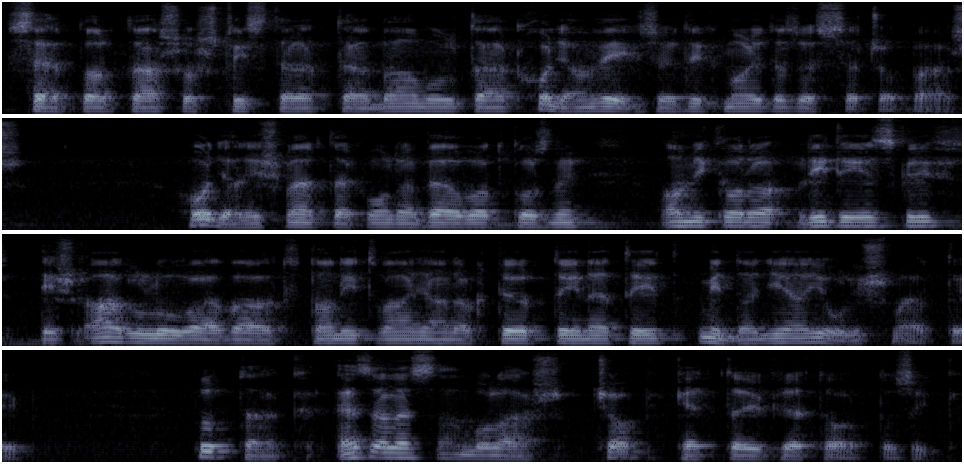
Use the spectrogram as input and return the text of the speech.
Szertartásos tisztelettel bámulták, hogyan végződik majd az összecsapás. Hogyan ismertek volna beavatkozni, amikor a Lidézgriff és árulóvá vált tanítványának történetét mindannyian jól ismerték. Tudták, ez a leszámolás csak kettejükre tartozik.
